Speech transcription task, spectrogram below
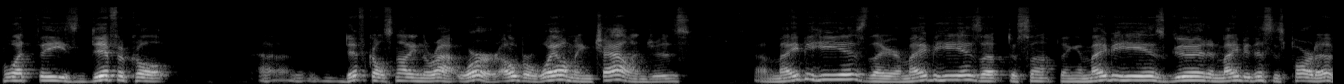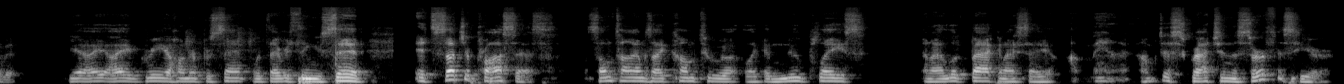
what these difficult, uh, difficult's not even the right word, overwhelming challenges. Uh, maybe he is there. Maybe he is up to something, and maybe he is good, and maybe this is part of it. Yeah, I, I agree 100% with everything you said. It's such a process. Sometimes I come to a, like a new place and I look back and I say, oh, man, I'm just scratching the surface here.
